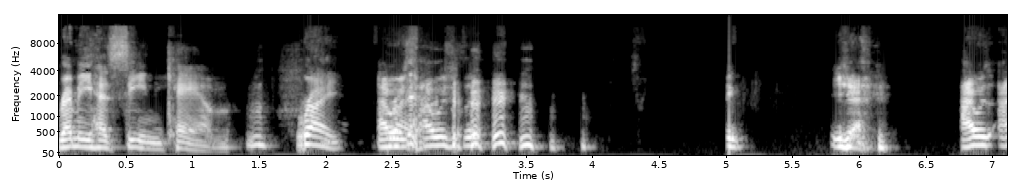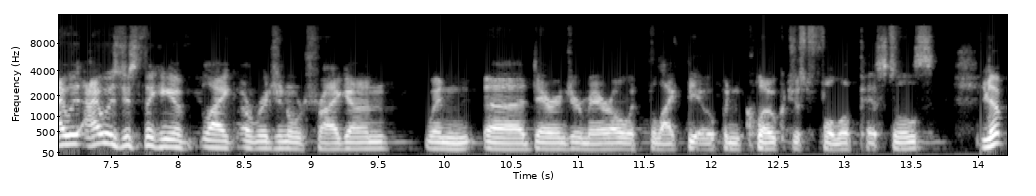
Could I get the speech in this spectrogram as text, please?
Remy has seen Cam. right. I was Right. I was just Yeah. I was I was I was just thinking of like original Trigun when uh Derringer Meryl with the, like the open cloak just full of pistols. Yep.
